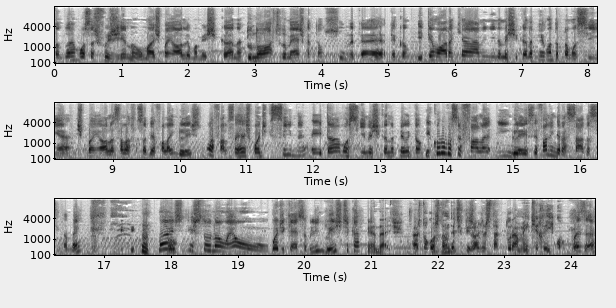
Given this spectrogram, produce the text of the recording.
São duas moças fugindo, uma espanhola e uma mexicana, do norte do México até o sul, né? Até, até Cancún. E tem uma hora que a menina mexicana pergunta pra mocinha espanhola se ela sabia falar inglês. Ela fala, você responde que sim, né? Então a mocinha mexicana pergunta, então, e quando você fala em inglês, você fala engraçado assim também? Mas isso não é um podcast sobre linguística. Verdade. Eu estou gostando desse episódio, ele está puramente rico. Pois é.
